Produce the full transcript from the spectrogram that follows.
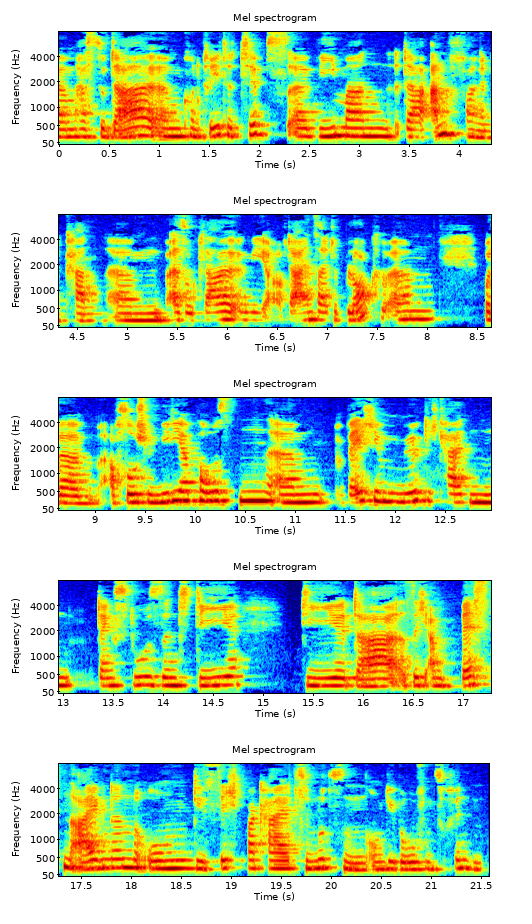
Ähm, hast du da ähm, konkrete Tipps, äh, wie man da anfangen kann? Ähm, also klar, irgendwie auf der einen Seite Blog ähm, oder auf Social Media posten. Ähm, welche Möglichkeiten denkst du sind die, die da sich am besten eignen, um die Sichtbarkeit zu nutzen, um die Berufung zu finden?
